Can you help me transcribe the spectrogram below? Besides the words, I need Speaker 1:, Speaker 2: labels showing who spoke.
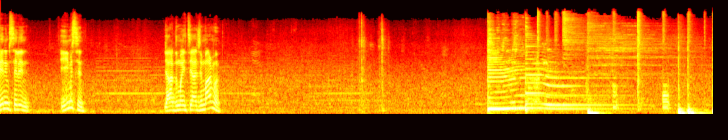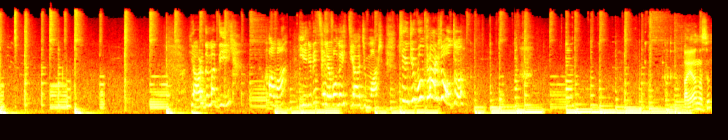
Speaker 1: Benim Selin. İyi misin? Yardıma ihtiyacın var mı?
Speaker 2: Yardıma değil ama yeni bir telefona ihtiyacım var. Çünkü bu pert oldu.
Speaker 1: Ayağın nasıl?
